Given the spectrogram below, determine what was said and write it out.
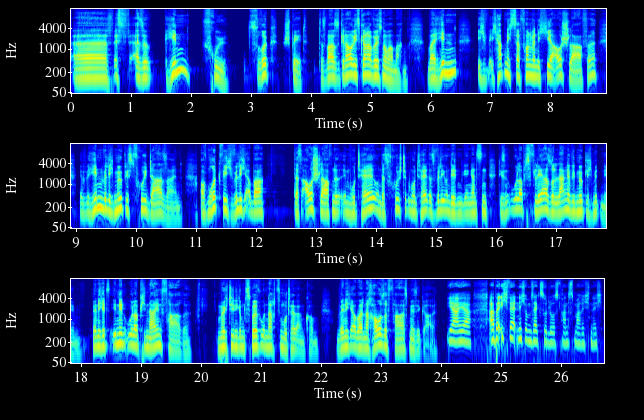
Äh, es, also hin früh, zurück spät. Das war es genau wie ich es genau würde ich es nochmal machen. Weil hin, ich, ich habe nichts davon, wenn ich hier ausschlafe. Hin will ich möglichst früh da sein. Auf dem Rückweg will ich aber das Ausschlafen im Hotel und das Frühstück im Hotel, das will ich und den, den ganzen, diesen Urlaubsflair so lange wie möglich mitnehmen. Wenn ich jetzt in den Urlaub hineinfahre, möchte ich nicht um 12 Uhr nachts im Hotel ankommen. Wenn ich aber nach Hause fahre, ist mir es egal. Ja, ja. Aber ich werde nicht um 6 Uhr losfahren, das mache ich nicht.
